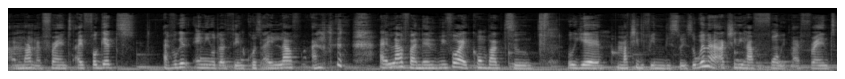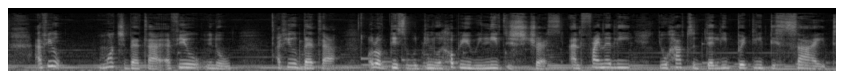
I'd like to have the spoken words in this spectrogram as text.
i'm around my friends i forget I forget any other thing because I laugh and I laugh and then before I come back to oh yeah, I'm actually feeling this way. So when I actually have fun with my friends, I feel much better. I feel, you know, I feel better. All of this would, you know, help you relieve the stress. And finally, you have to deliberately decide.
